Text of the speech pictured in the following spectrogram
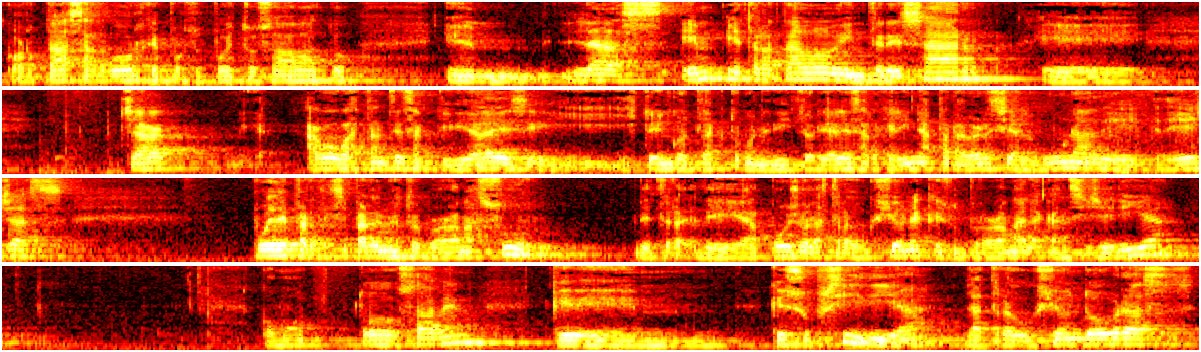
Cortázar, Borges, por supuesto, Sábato, las he, tratado de interesar, ya hago bastantes actividades y, estoy en contacto con editoriales argelinas para ver si alguna de, ellas puede participar de nuestro programa SUR de, apoyo a las traducciones, que es un programa de la Cancillería, como todos saben, que, subsidia la traducción de obras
